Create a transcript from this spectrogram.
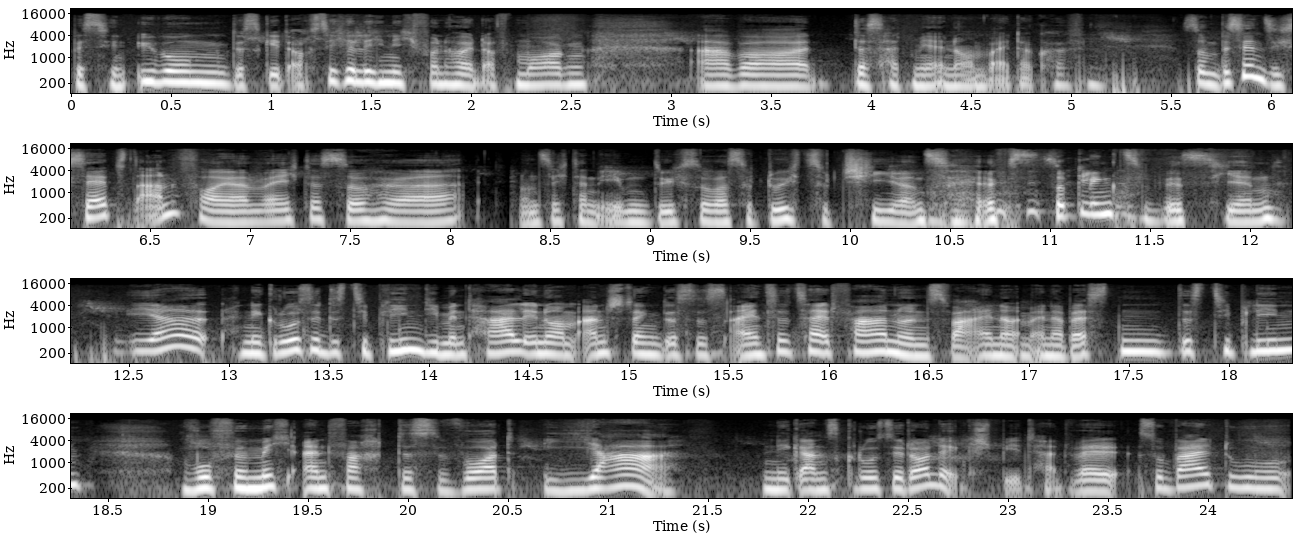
bisschen Übung, das geht auch sicherlich nicht von heute auf morgen, aber das hat mir enorm weitergeholfen. So ein bisschen sich selbst anfeuern, wenn ich das so höre und sich dann eben durch sowas so durchzucheeren selbst. So klingt es ein bisschen. Ja, eine große Disziplin, die mental enorm anstrengend ist, ist Einzelzeitfahren und es war eine meiner besten Disziplinen, wo für mich einfach das Wort Ja eine ganz große Rolle gespielt hat, weil sobald du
